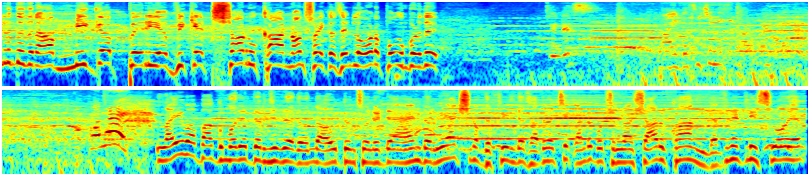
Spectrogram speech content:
இருந்ததுன்னா மிக பெரிய விக்கெட் ஷாருக் கான் நான் ஸ்ட்ரைக்கர்ஸ் எண்ட்ல ஓட போகும் பொழுது My decision is லைவா பார்க்கும்போதே தெரிஞ்சது அது வந்து அவுட்னு சொல்லிட்டு and reaction of the fielders அதை வச்சு கண்டுபிடிச்சிடலாம். Shahrukh Khan definitely slower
